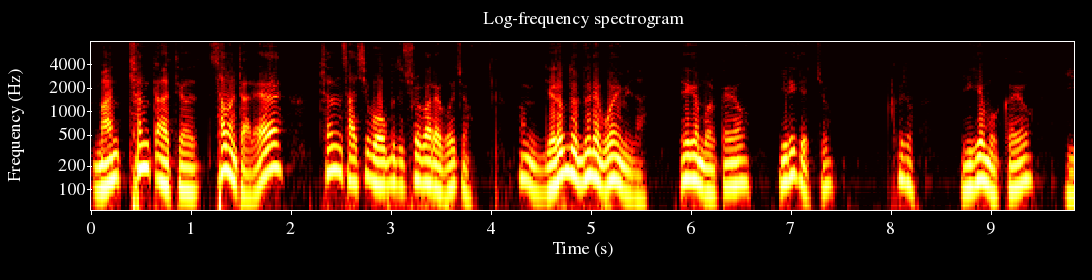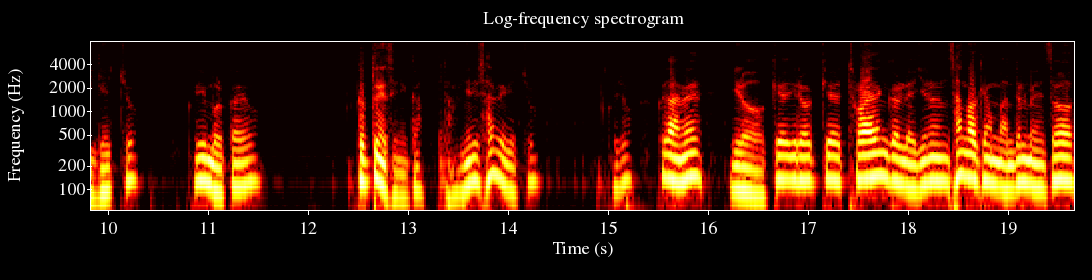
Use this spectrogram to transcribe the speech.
만, 천, 아, 저, 3월 달에 1045분부터 출발해 보죠. 그럼 여러분들 눈에 보입니다. 이게 뭘까요? 이러겠죠. 그죠? 이게 뭘까요? 이겠죠? 그게 뭘까요? 급등했으니까 당연히 3이겠죠. 그죠? 그 다음에 이렇게 이렇게 트라이앵글 내지는 삼각형 만들면서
